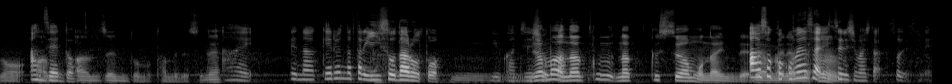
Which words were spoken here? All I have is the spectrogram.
の安全度。安安全度のためですね。はいで泣けるんだったらイーソだろうとうん。いう感じでしょうか？いやまあ泣く泣く必要はもうないんで。あそっかごめんなさい。失礼ししました。そうですね。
